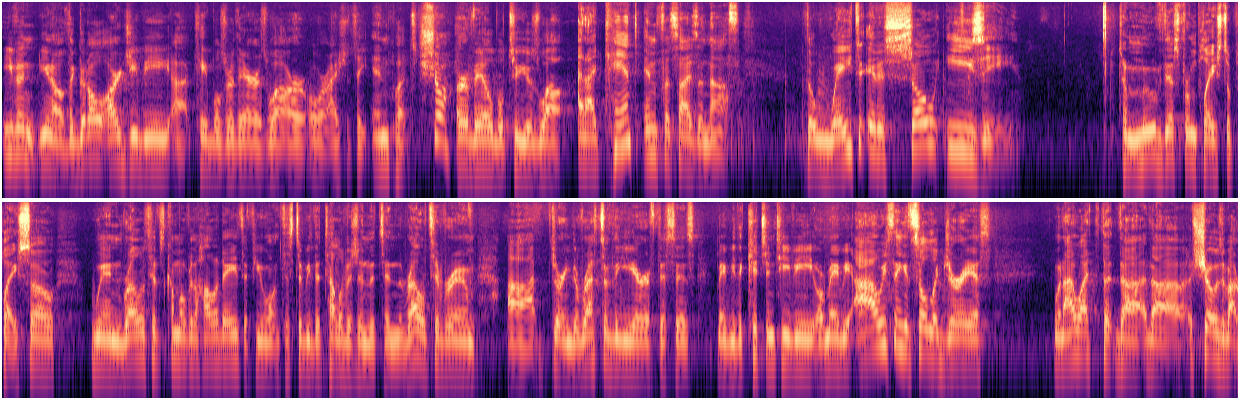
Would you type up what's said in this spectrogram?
Even, you know, the good old RGB uh, cables are there as well, or, or I should say inputs sure. are available to you as well. And I can't emphasize enough, the way to, it is so easy to move this from place to place. So when relatives come over the holidays, if you want this to be the television that's in the relative room, uh, during the rest of the year, if this is maybe the kitchen TV, or maybe, I always think it's so luxurious, when I watch the, the, the, shows about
